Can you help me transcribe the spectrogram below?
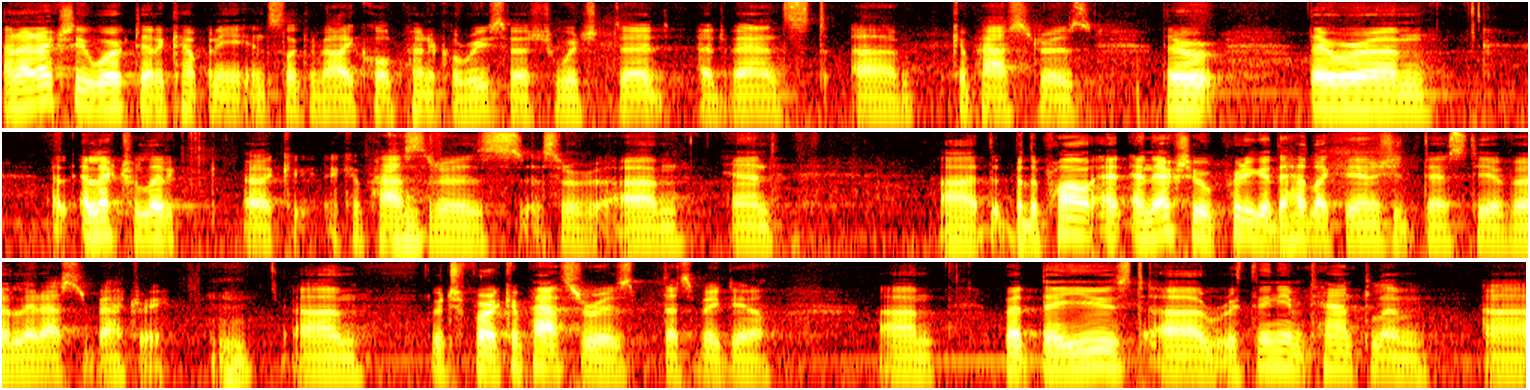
and I'd actually worked at a company in Silicon Valley called Pinnacle Research, which did advanced um, capacitors. There were, they were um, electrolytic uh, capacitors, mm sort of, um, and uh, th but the problem, and, and, they actually were pretty good. They had like the energy density of a lead acid battery, mm which for a capacitor is that's a big deal. Um, but they used uh, ruthenium tantalum uh,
